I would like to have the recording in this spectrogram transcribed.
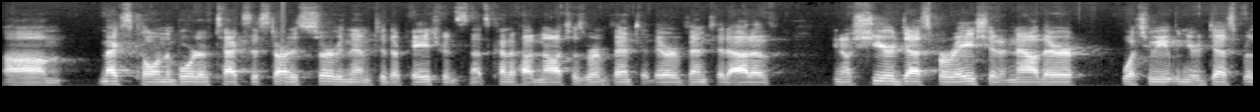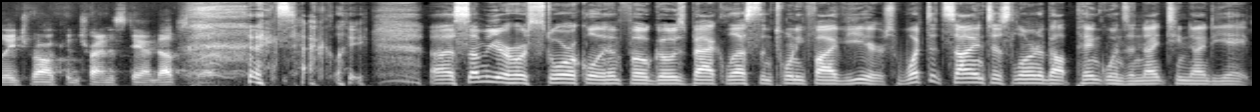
um, Mexico on the border of Texas, started serving them to their patrons. And that's kind of how nachos were invented. They were invented out of you know sheer desperation, and now they're what you eat when you're desperately drunk and trying to stand up exactly. Uh, some of your historical info goes back less than 25 years. What did scientists learn about penguins in 1998?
